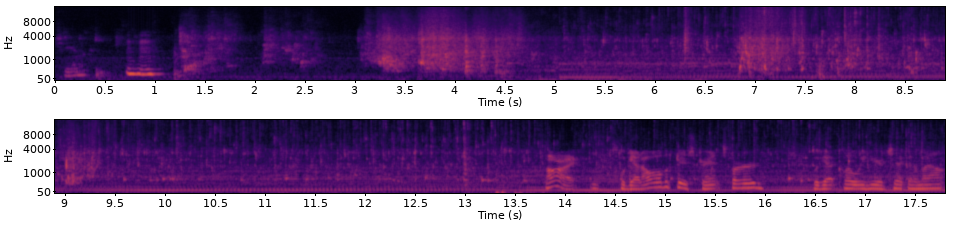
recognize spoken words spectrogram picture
She in? Mm-hmm. All right, we got all the fish transferred. We got Chloe here checking them out.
